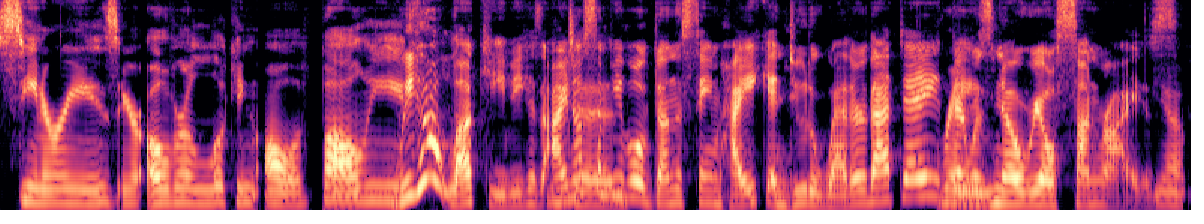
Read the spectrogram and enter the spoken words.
sceneries. You're overlooking all of Bali. We got lucky because We I know some people have done the same hike, and due to weather that day, there was no real sunrise. Yep.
